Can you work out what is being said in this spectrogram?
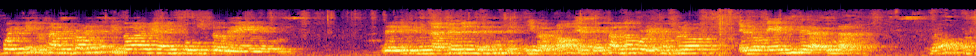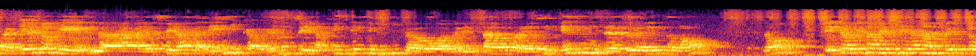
pues sí, o sea, me parece que todavía hay un poquito de, discriminación en ese sentido, ¿no? Empezando, por ejemplo, en lo que es literatura, ¿no? O sea, ¿qué es lo que la esfera académica, yo no sé, la gente crítica o acreditada para decir, es literatura y esto no? ¿No? Eh, creo que también tiene un aspecto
